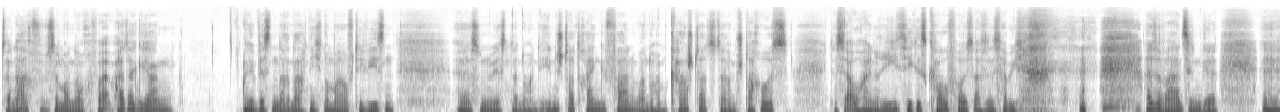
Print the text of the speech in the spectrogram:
danach sind wir noch weitergegangen. Wir sind danach nicht nochmal auf die Wiesen, äh, sondern wir sind dann noch in die Innenstadt reingefahren, waren noch im Karstadt, da am Stachus. Das ist ja auch ein riesiges Kaufhaus. Also das habe ich, also Wahnsinn, gell? Äh,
